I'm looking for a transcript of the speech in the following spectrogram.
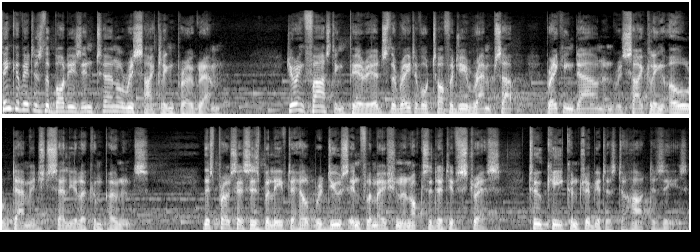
Think of it as the body's internal recycling program. During fasting periods, the rate of autophagy ramps up, breaking down and recycling old, damaged cellular components. This process is believed to help reduce inflammation and oxidative stress, two key contributors to heart disease.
